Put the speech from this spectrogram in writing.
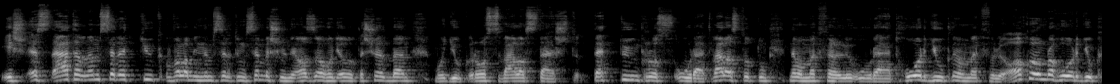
és ezt általában nem szeretjük, valamint nem szeretünk szembesülni azzal, hogy adott esetben mondjuk rossz választást tettünk, rossz órát választottunk, nem a megfelelő órát hordjuk, nem a megfelelő alkalomra hordjuk,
